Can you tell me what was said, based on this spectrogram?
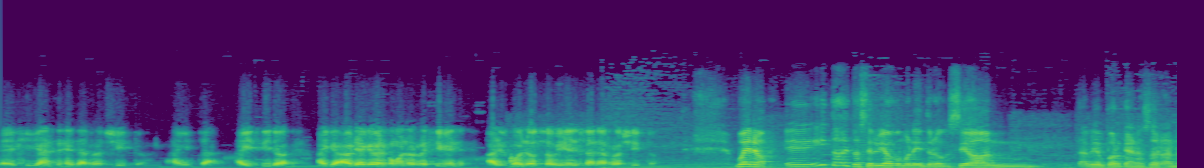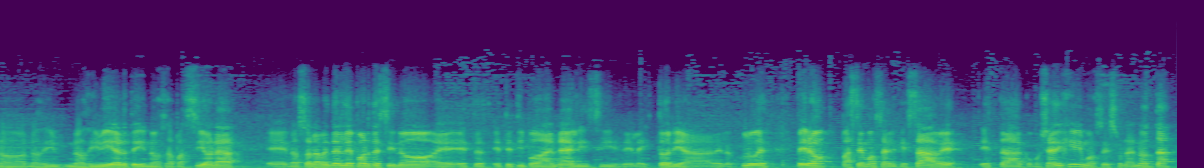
el gigante de Arroyito. Ahí está. Ahí sí lo, hay, habría que ver cómo lo reciben al coloso Bielsa en Arroyito. Bueno, eh, y todo esto sirvió como una introducción también porque a nosotros nos, divierte y nos apasiona eh, no solamente el deporte, sino eh, este, este, tipo de análisis de la historia de los clubes. Pero pasemos al que sabe. Esta, como ya dijimos, es una nota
